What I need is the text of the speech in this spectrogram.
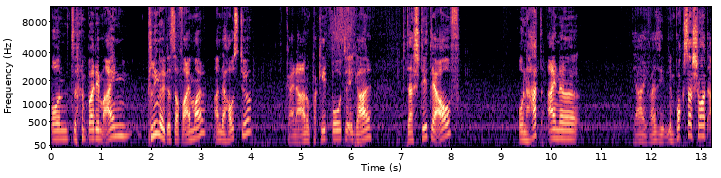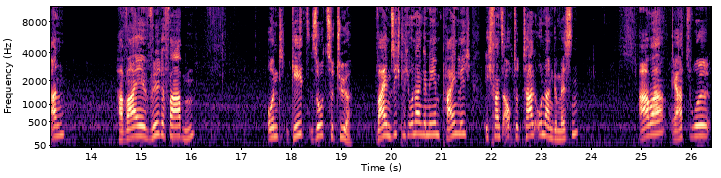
und bei dem einen klingelt es auf einmal an der Haustür. Keine Ahnung, Paketboote, egal. Da steht der auf und hat eine, ja, ich weiß nicht, eine Boxershort an. Hawaii, wilde Farben und geht so zur Tür. War ihm sichtlich unangenehm, peinlich. Ich fand es auch total unangemessen. Aber er hat wohl,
